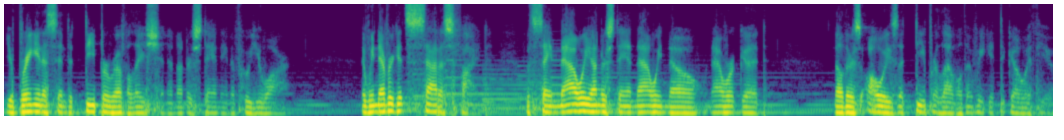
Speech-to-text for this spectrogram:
You're bringing us into deeper revelation and understanding of who you are. That we never get satisfied with saying, now we understand, now we know, now we're good. No, there's always a deeper level that we get to go with you.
